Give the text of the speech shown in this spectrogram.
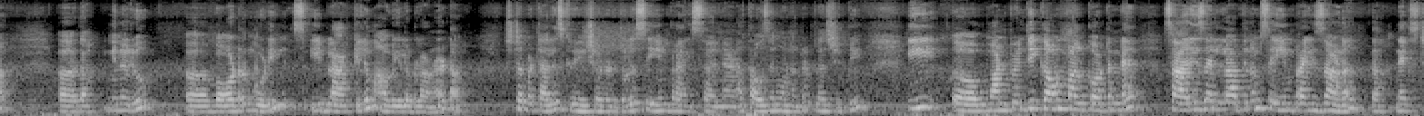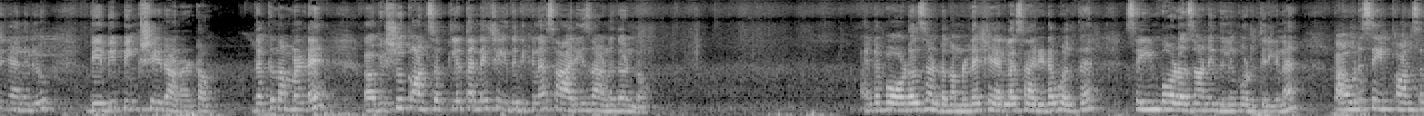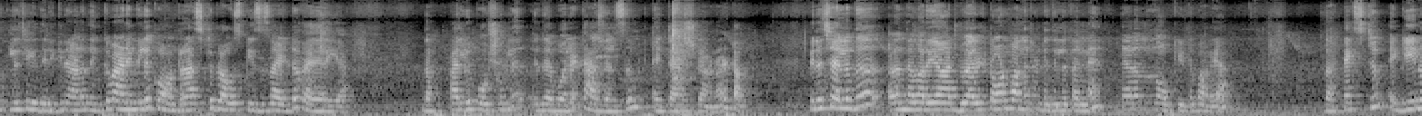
ആ, ദാ ഇങ്ങനെ ഒരു ബോർഡറും കൂടി ഈ ബ്ലാക്കിലും അവൈലബിൾ ആണ് കേട്ടോ. ഇഷ്ടപ്പെട്ടാൽ സ്ക്രീൻഷോട്ട് എടുത്തോളൂ. സെയിം പ്രൈസ് തന്നെയാണ്. Thousand one hundred plus shipping ഈ വൺ ട്വന്റി കൗണ്ട് മൾക്കോട്ടന്റെ സാരീസ് എല്ലാത്തിനും സെയിം പ്രൈസ് ആണ്. നെക്സ്റ്റ് ഞാനൊരു ബേബി പിങ്ക് ആണ് കേട്ടോ. ഇതൊക്കെ നമ്മളുടെ വിഷു കോൺസെപ്റ്റിൽ തന്നെ ചെയ്തിരിക്കുന്ന സാരീസ് ആണ് ഇതുണ്ടോ? അതിന്റെ ബോർഡേഴ്സ് ഉണ്ട്? നമ്മളുടെ കേരള സാരിയുടെ പോലത്തെ സെയിം ബോർഡേഴ്സ് ആണ് ഇതിലും കൊടുത്തിരിക്കുന്നത് അപ്പോൾ ആ ഒരു സെയിം കോൺസെപ്റ്റിൽ ചെയ്തിരിക്കുന്നതാണ്. നിങ്ങൾക്ക് വേണമെങ്കിൽ കോൺട്രാസ്റ്റ് ബ്ലൗസ് പീസസ് ആയിട്ട് വെയർ ചെയ്യാം. പല്ലു പോർഷനിൽ ഇതേപോലെ ടാസൽസും അറ്റാച്ച്ഡ് ആണ് കേട്ടോ. പിന്നെ ചിലത് എന്താ പറയുക ഡ്വൽ ടോൺ വന്നിട്ടുണ്ട് ഇതിൽ തന്നെ. ഞാനൊന്ന് നോക്കിയിട്ട് പറയാം. നെക്സ്റ്റും എഗെയിൻ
